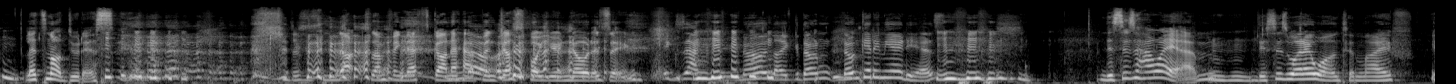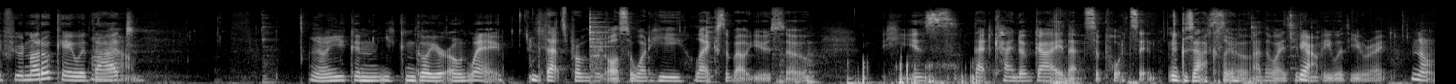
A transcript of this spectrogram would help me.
let's not do this. This is not something that's gonna happen just for you noticing. exactly. no, like don't don't get any ideas. this is how I am. This is what I want in life. If you're not okay with that, Oh, you know, you can you can go your own way. That's probably also what he likes about you. So he is that kind of guy that supports it. Exactly. So otherwise, he Yeah. wouldn't be with you, right? No,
